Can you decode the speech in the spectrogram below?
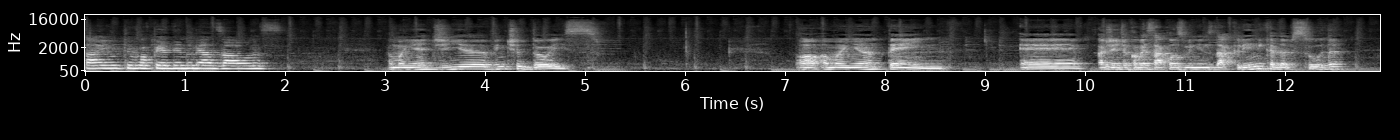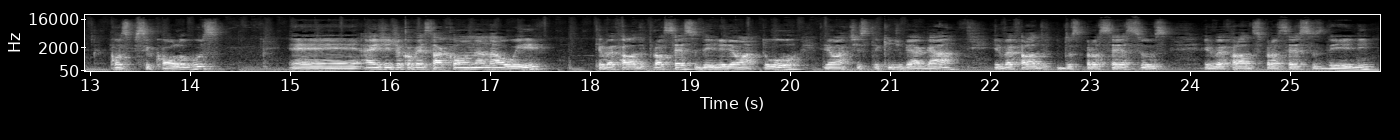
Ai, eu vou perdendo minhas aulas. Amanhã é dia 22. Ó, amanhã tem. É, a gente vai conversar com os meninos da clínica da Absurda, com os psicólogos. É, aí a gente vai conversar com o Nanauê, que vai falar do processo dele. Ele é um ator, ele é um artista aqui de BH. Ele vai falar do, dos processos. Ele vai falar dos processos dele.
